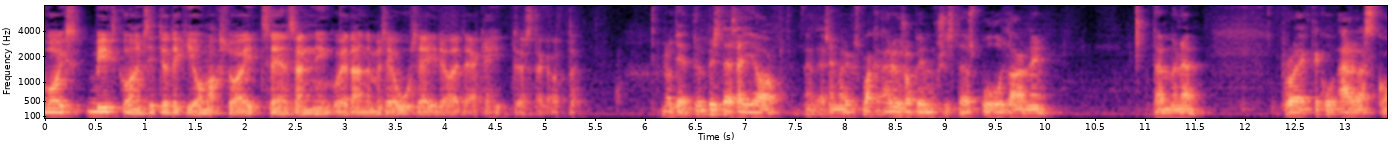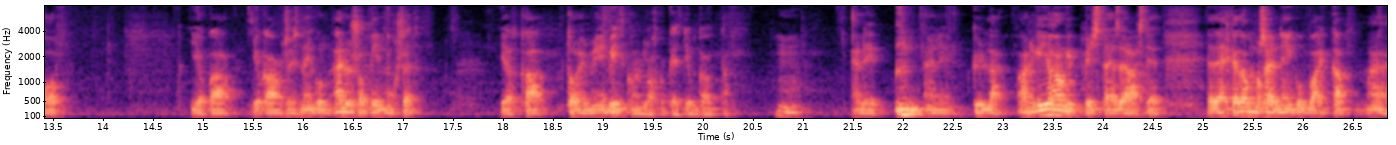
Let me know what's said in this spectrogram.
voiko Bitcoin sitten jotenkin omaksua itseensä niin kuin jotain tämmöisiä uusia ideoita ja kehittyä sitä kautta? No tiettyyn pisteeseen joo. Esimerkiksi vaikka älysopimuksista, jos puhutaan, niin tämmöinen projekti kuin RSK, joka, joka on siis niin kuin älysopimukset, jotka toimii Bitcoin-lohkoketjun kautta. Hmm. Eli, eli kyllä ainakin johonkin pisteeseen asti. Et, et ehkä tommoseen niin kuin vaikka, mä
